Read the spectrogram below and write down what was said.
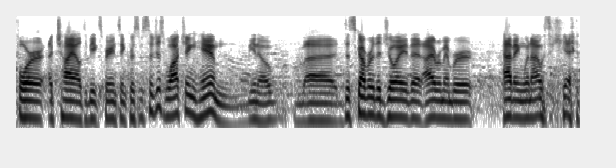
for a child to be experiencing Christmas. So just watching him, you know, uh, discover the joy that I remember having when I was a kid.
